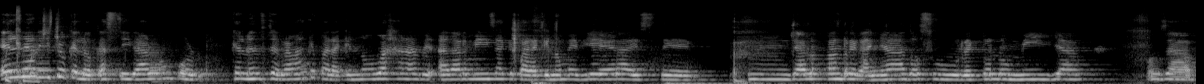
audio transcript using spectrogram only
él me ha dicho que lo castigaron por que lo encerraban, que para que no bajara a dar misa, que para que no me viera, este, mm, ya lo han regañado, su rector lo humilla, o sea,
